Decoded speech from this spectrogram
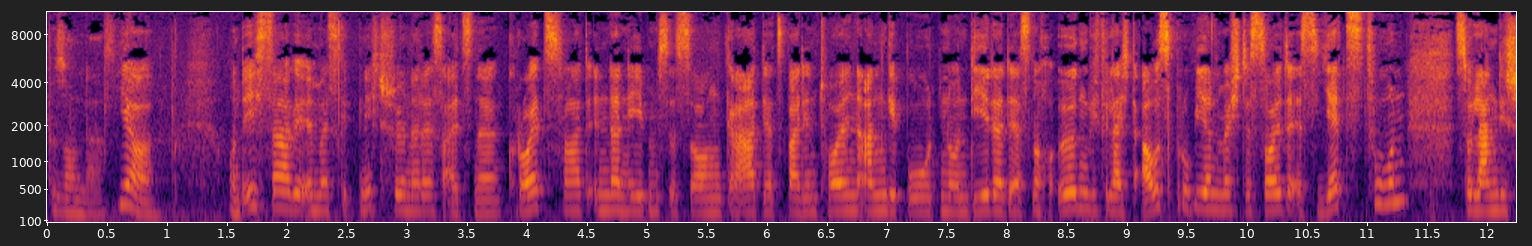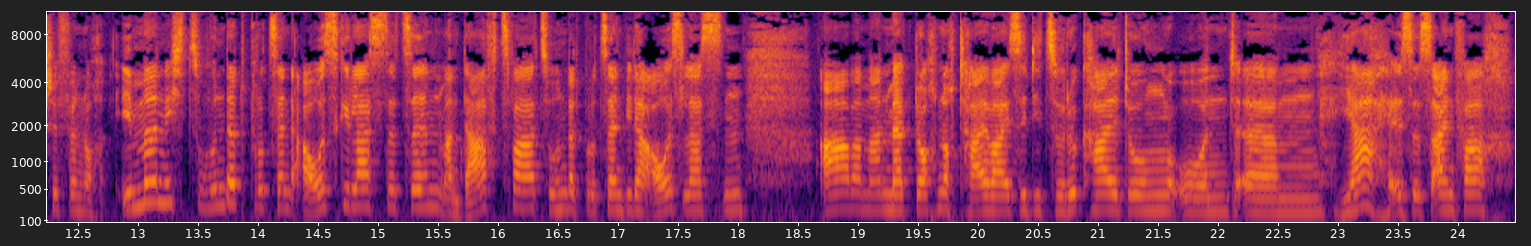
besonders. Ja. Und ich sage immer, es gibt nichts Schöneres als eine Kreuzfahrt in der Nebensaison, gerade jetzt bei den tollen Angeboten. Und jeder, der es noch irgendwie vielleicht ausprobieren möchte, sollte es jetzt tun, solange die Schiffe noch immer nicht zu 100 Prozent ausgelastet sind. Man darf zwar zu 100 Prozent wieder auslasten, aber man merkt doch noch teilweise die Zurückhaltung. Und ähm, ja, es ist einfach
